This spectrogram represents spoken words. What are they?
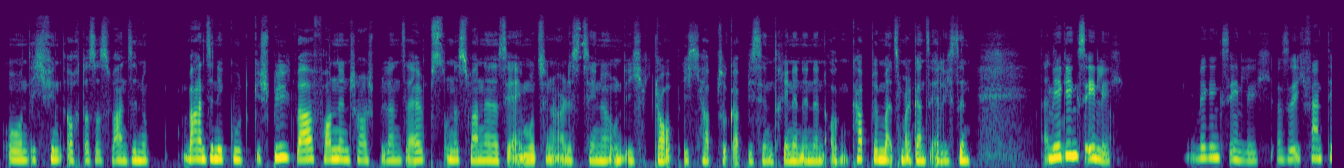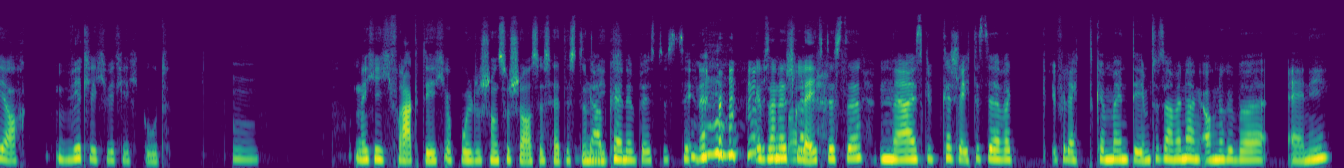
Und ich finde auch, dass es wahnsinnig wahnsinnig gut gespielt war von den Schauspielern selbst und es war eine sehr emotionale Szene und ich glaube, ich habe sogar ein bisschen Tränen in den Augen gehabt, wenn wir jetzt mal ganz ehrlich sind. Also, Mir ging's ähnlich. Ja. Mir ging's ähnlich. Also ich fand die auch wirklich, wirklich gut. Mhm. Michi, ich frag dich, obwohl du schon so schaust, als hättest du nichts. Es gab keine beste Szene. gibt es eine schlechteste? Nein, es gibt keine schlechteste, aber vielleicht können wir in dem Zusammenhang auch noch über Annie,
